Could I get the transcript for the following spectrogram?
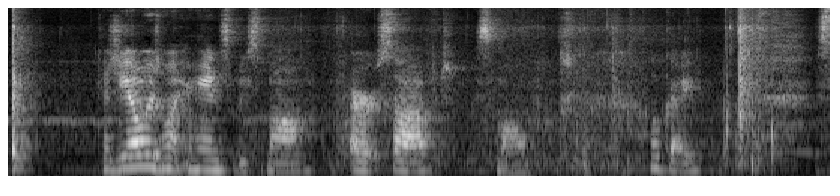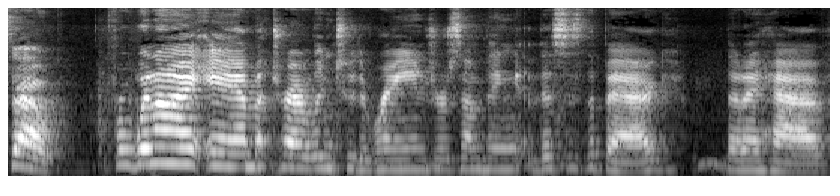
because you always want your hands to be small or soft, small. Okay. So, for when I am traveling to the range or something, this is the bag that I have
